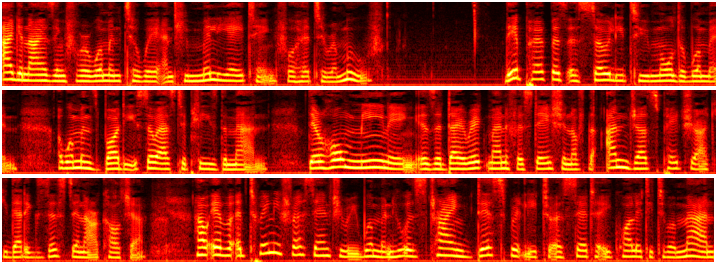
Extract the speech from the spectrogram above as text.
agonizing for a woman to wear and humiliating for her to remove. Their purpose is solely to mold a woman, a woman's body, so as to please the man. Their whole meaning is a direct manifestation of the unjust patriarchy that exists in our culture. However, a 21st century woman who is trying desperately to assert her equality to a man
